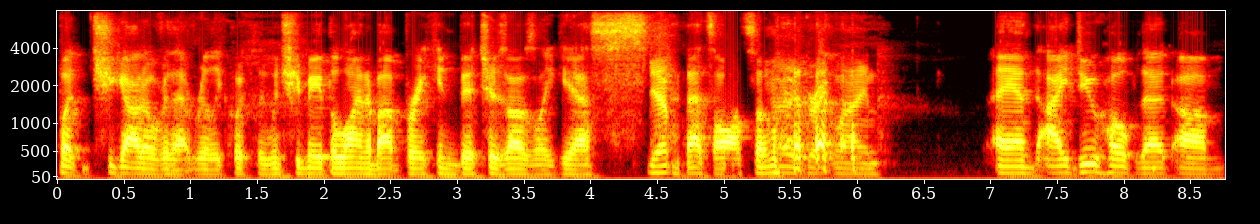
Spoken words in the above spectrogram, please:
but she got over that really quickly. When she made the line about breaking bitches, I was like, yes, Yep. that's awesome. A great line. and I do hope that um,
